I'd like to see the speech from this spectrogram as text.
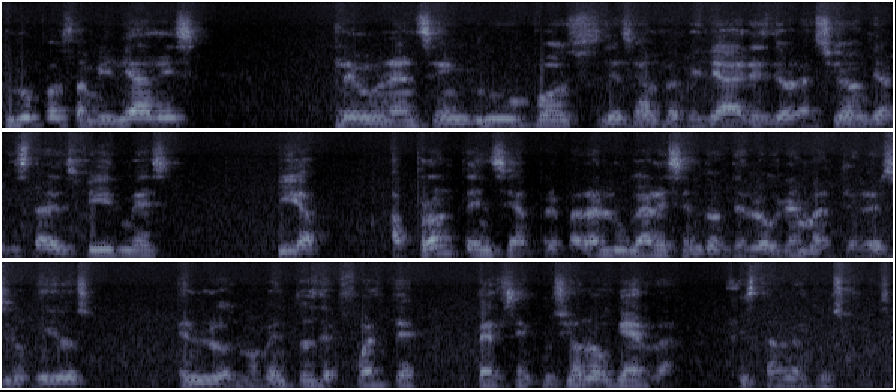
Grupos familiares reúnanse en grupos, ya sean familiares, de oración, de amistades firmes, y apróntense a preparar lugares en donde logren mantenerse unidos en los momentos de fuerte persecución o guerra. Están las dos cosas.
